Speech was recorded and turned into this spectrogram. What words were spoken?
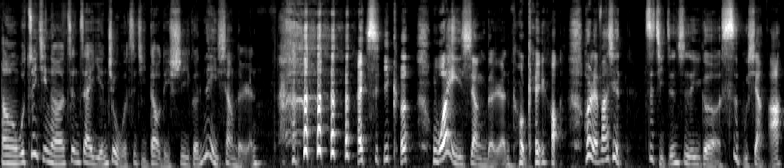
嗯、我最近呢正在研究我自己到底是一个内向的人，还是一个外向的人。OK，好。后来发现自己真是一个四不像啊。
